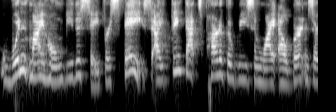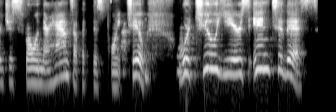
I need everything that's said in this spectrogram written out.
wouldn't my home be the safer space? I think that's part of the reason why Albertans are just throwing their hands up at this point, too. We're two years into this,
